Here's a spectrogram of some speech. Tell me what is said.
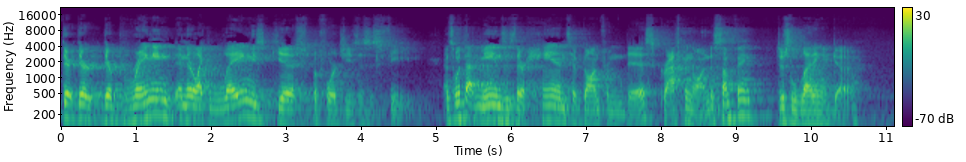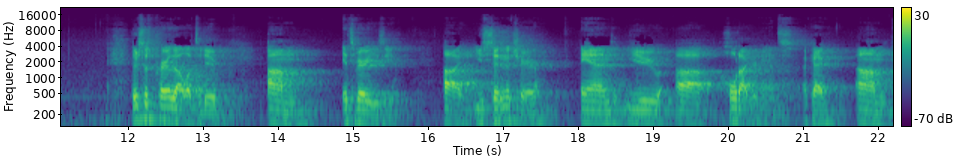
They're, they're, they're bringing and they're like laying these gifts before Jesus' feet. And so what that means is their hands have gone from this, grasping onto something, to just letting it go. There's this prayer that I love to do. Um, it's very easy. Uh, you sit in a chair and you uh, hold out your hands, okay? Um,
